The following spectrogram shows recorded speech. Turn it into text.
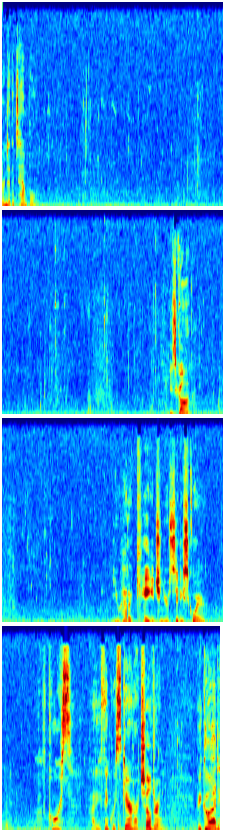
Return to the temple. He's gone. You had a cage in your city square? Of course. How do you think we scared our children? Be good,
